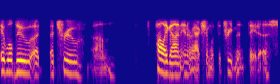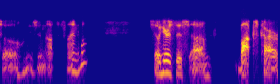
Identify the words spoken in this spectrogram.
it will do a, a true um, polygon interaction with the treatment data. So let me zoom out to find one. So here's this um, boxcar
